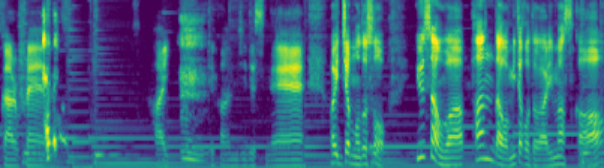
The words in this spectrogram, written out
ガールフレンド。はい、っうんて感じですね。はい、じゃあ戻そう。ゆうさんはパンダを見たことがありますか？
